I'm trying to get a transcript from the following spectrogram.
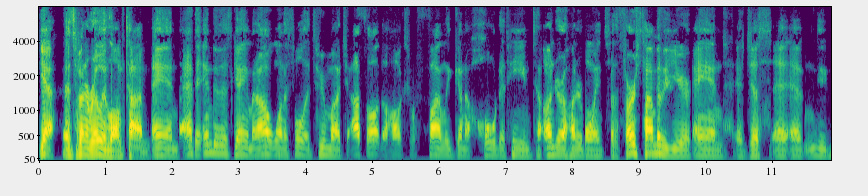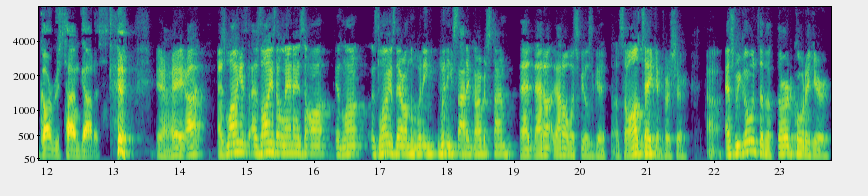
Yeah, it's been a really long time. And at the end of this game, and I don't want to spoil it too much, I thought the Hawks were finally going to hold a team to under 100 points for the first time of the year. And it just, uh, uh, garbage time got us. yeah. Hey, I, as long as as long as Atlanta is on as long as long as they're on the winning winning side of garbage time, that that that always feels good. So I'll take it for sure. Uh, as we go into the third quarter here,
